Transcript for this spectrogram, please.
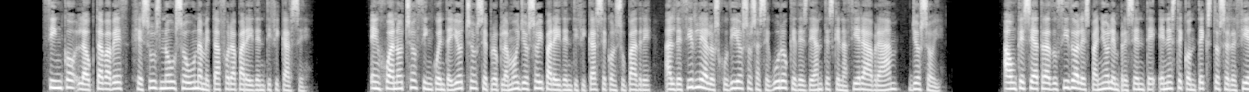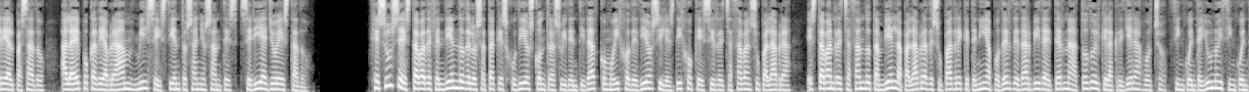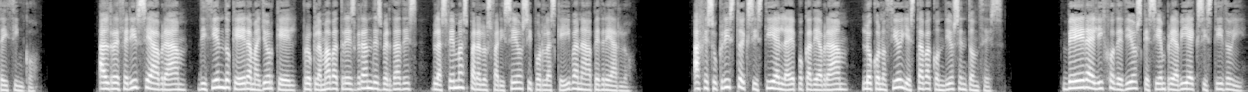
5. La octava vez, Jesús no usó una metáfora para identificarse. En Juan 8, 58 se proclamó yo soy para identificarse con su padre, al decirle a los judíos os aseguro que desde antes que naciera Abraham, yo soy. Aunque se ha traducido al español en presente, en este contexto se refiere al pasado, a la época de Abraham 1600 años antes, sería yo he estado. Jesús se estaba defendiendo de los ataques judíos contra su identidad como hijo de Dios y les dijo que si rechazaban su palabra, estaban rechazando también la palabra de su Padre que tenía poder de dar vida eterna a todo el que la creyera. 8, 51 y 55. Al referirse a Abraham, diciendo que era mayor que él, proclamaba tres grandes verdades, blasfemas para los fariseos y por las que iban a apedrearlo. A Jesucristo existía en la época de Abraham, lo conoció y estaba con Dios entonces. B era el Hijo de Dios que siempre había existido y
